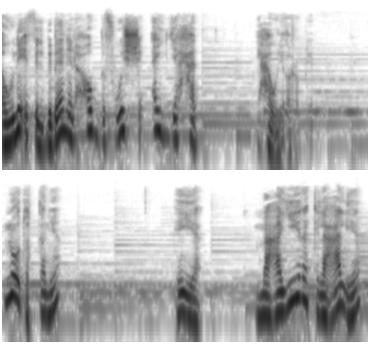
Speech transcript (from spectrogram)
أو نقفل بيبان الحب في وش أي حد يحاول يقرب لنا. النقطة التانية هي معاييرك العالية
